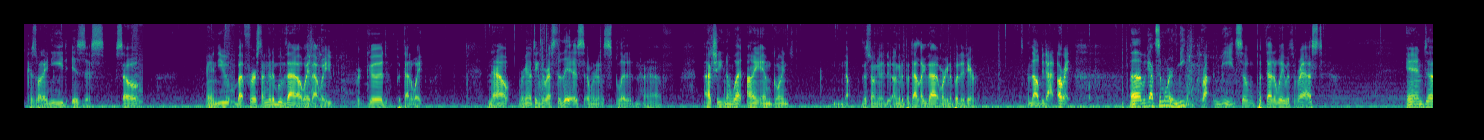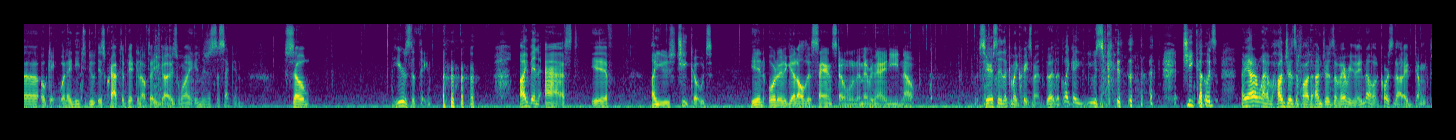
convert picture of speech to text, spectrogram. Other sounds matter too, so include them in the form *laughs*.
because what I need is this. So, and you. But first, I'm gonna move that away. That way, we're good. Put that away. Now we're gonna take the rest of this and we're gonna split it in half. Actually, you know what? I am going to... No, this is what I'm going to do. I'm going to put that like that, and we're going to put it here. And that'll be that. All right. Uh, we got some more meat, rotten meat, so we'll put that away with the rest. And, uh, okay, what I need to do is craft a pick, and I'll tell you guys why in just a second. So, here's the thing. *laughs* I've been asked if I use cheat codes in order to get all this sandstone and everything I need. Now, seriously, look at my crates, man. Do I look like I use *laughs* cheat codes? I mean, I don't have hundreds upon hundreds of everything. No, of course not. I don't.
